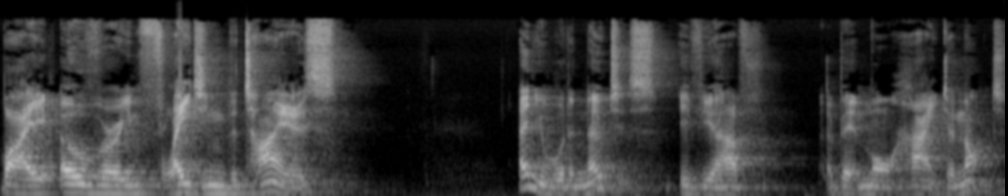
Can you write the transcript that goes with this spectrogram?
by over inflating the tires, and you wouldn't notice if you have a bit more height or not.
